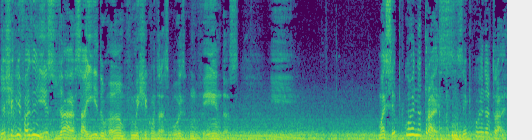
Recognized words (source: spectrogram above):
Já cheguei a fazer isso, já saí do ramo, fui mexer com outras coisas, com vendas e mas sempre correndo atrás, sempre correndo atrás.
